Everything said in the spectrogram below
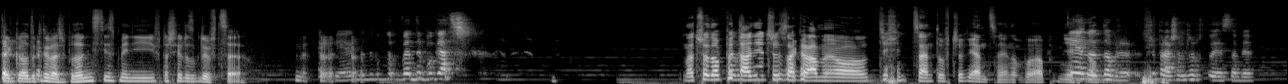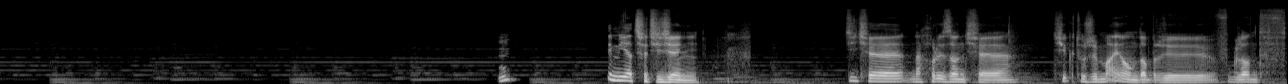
Tego odgrywać, bo to nic nie zmieni w naszej rozgrywce. Nie, będę, będę bogatszy. Znaczy no pytanie, czy zagramy o 10 centów, czy więcej, no bo ja nie Nie no, dobrze, przepraszam, żartuję sobie. I mija trzeci dzień. Widzicie na horyzoncie ci, którzy mają dobry wgląd w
